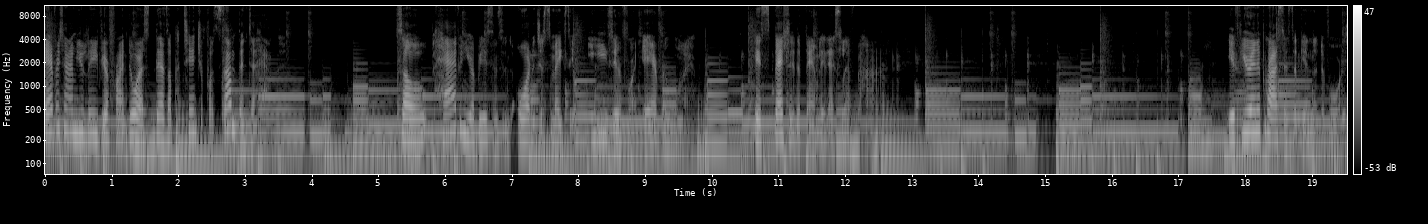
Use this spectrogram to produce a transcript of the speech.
every time you leave your front doors, there's a potential for something to happen. So having your business in order just makes it easier for everyone, especially the family that's left behind. If you're in the process of getting a divorce,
